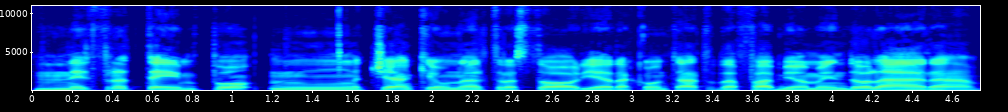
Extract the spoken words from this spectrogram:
Nel frattempo mh, mm, c'è anche un'altra storia raccontata da Fabio Amendolara,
